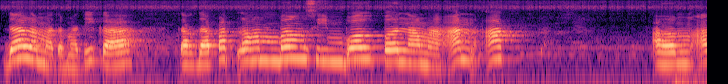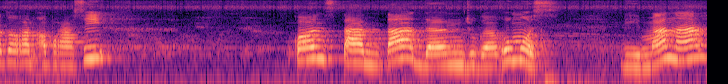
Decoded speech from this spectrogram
Dalam matematika, terdapat lambang simbol penamaan at, um, aturan operasi konstanta dan juga rumus di mana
